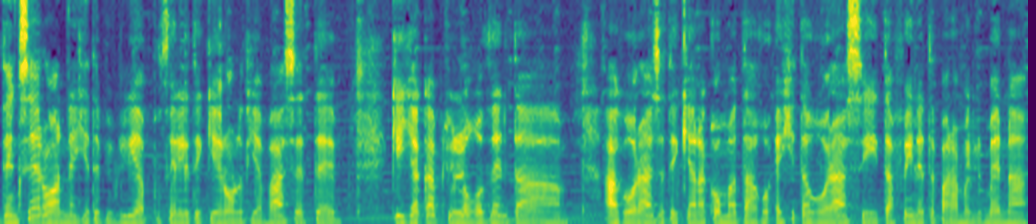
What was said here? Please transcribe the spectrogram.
Δεν ξέρω αν έχετε βιβλία που θέλετε καιρό να διαβάσετε και για κάποιο λόγο δεν τα αγοράζετε και αν ακόμα τα έχετε αγοράσει τα αφήνετε παραμελημένα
